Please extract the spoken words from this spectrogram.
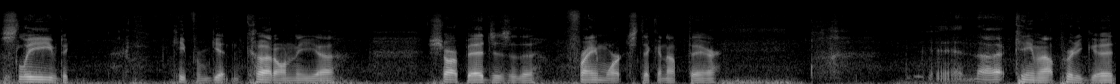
sleeve to keep from getting cut on the uh, sharp edges of the framework sticking up there. And uh, that came out pretty good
